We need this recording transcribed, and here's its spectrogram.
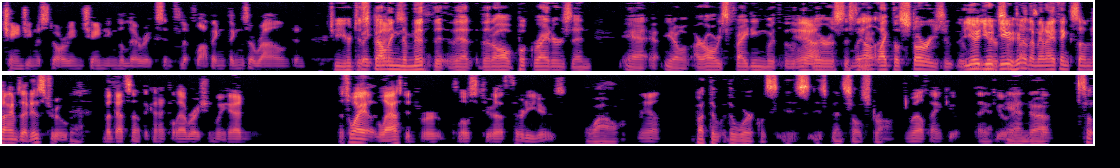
changing the story and changing the lyrics and flip flopping things around and Gee, you're dispelling the myth that, that, that all book writers and, uh, you know, are always fighting with the, Yeah. the lyricists. Well, like those stories. That that you you do hear them and I think sometimes that is true Yeah. but that's not the kind of collaboration we had that's why it lasted for close to uh, 30 years Wow. yeah But the the work was is has been so strong. well thank you thank you And uh, so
